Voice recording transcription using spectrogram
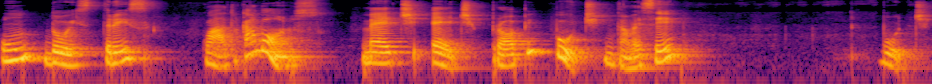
um, dois, três, quatro carbonos. Met, et, prop, but. Então, vai ser but.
